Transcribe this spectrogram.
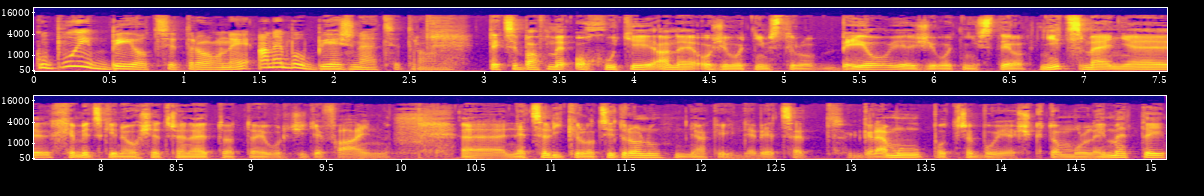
Kupuji biocitrony anebo běžné citrony? Teď se bavme o chuti a ne o životním stylu. Bio je životní styl. Nicméně chemicky neošetřené, to, to je určitě fajn. E, necelý kilo citronu, nějakých 900 gramů, potřebuješ k tomu limety.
